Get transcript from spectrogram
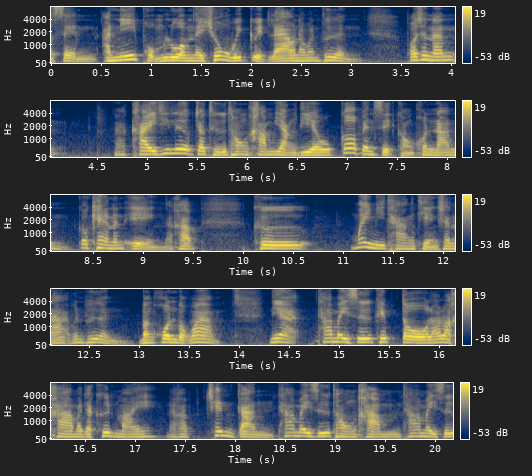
45%อันนี้ผมรวมในช่วงวิกฤตแล้วนะเพื่อนๆ เพราะฉะนั้น นะใครที่เลือกจะถือทองคำอย่างเดียว ก็เป็นสิทธิ์ของคนนั้นก็แค่นั้นเองนะครับ คือไม่มีทางเถียงชนะเพื่อนๆ บางคนบอกว่าเนี่ยถ้าไม่ซื้อคริปโตแล้วราคามันจะขึ้นไหมนะครับ เช่นกันถ้าไม่ซื้อทองคำถ้าไม่ซื้อ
